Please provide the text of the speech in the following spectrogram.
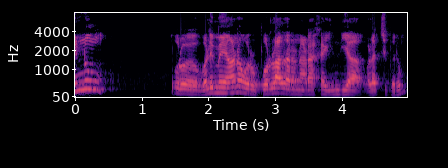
இன்னும் ஒரு வலிமையான ஒரு பொருளாதார நாடாக இந்தியா வளர்ச்சி பெறும்.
